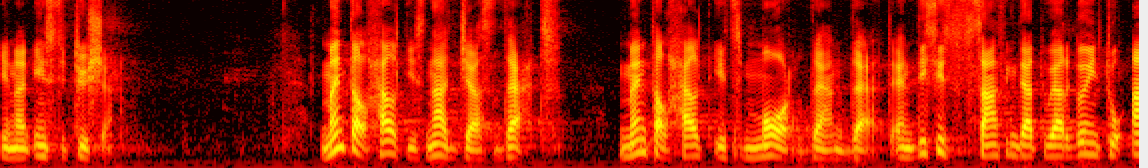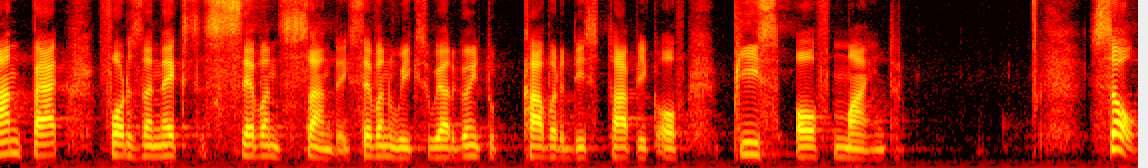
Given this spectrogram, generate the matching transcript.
in an institution. Mental health is not just that mental health is more than that. And this is something that we are going to unpack for the next seven Sundays, seven weeks. We are going to cover this topic of peace of mind. So,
